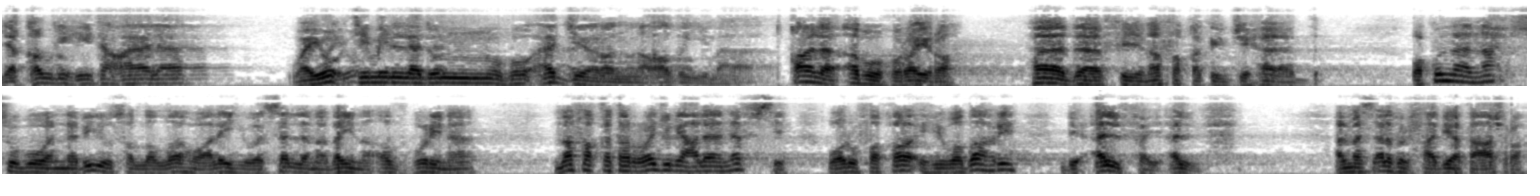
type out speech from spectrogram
لقوله تعالى ويؤتي من لدنه أجرا عظيما. قال أبو هريرة هذا في نفقة الجهاد. وكنا نحسب والنبي صلى الله عليه وسلم بين أظهرنا نفقة الرجل على نفسه ورفقائه وظهره بألفي ألف. المسألة الحادية عشرة.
